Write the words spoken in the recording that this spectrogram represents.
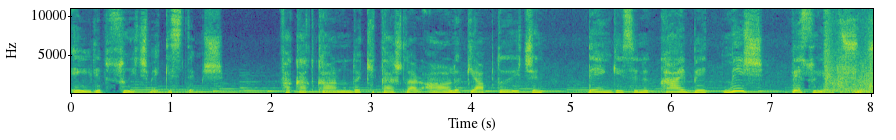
Eğilip su içmek istemiş. Fakat karnındaki taşlar ağırlık yaptığı için dengesini kaybetmiş ve suya düşmüş.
